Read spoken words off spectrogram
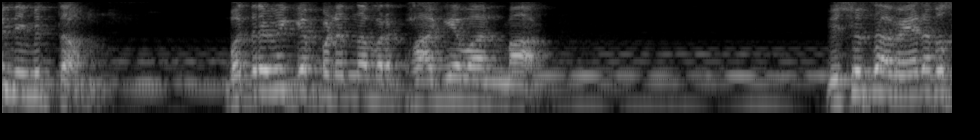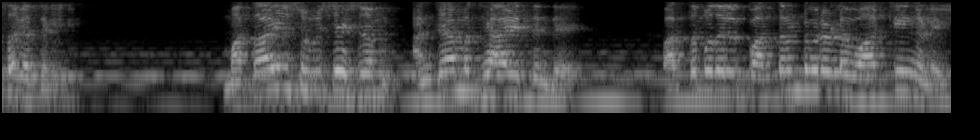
നിമിത്തം ഉപദ്രവിക്കപ്പെടുന്നവർ ഭാഗ്യവാന്മാർ. വിശുദ്ധ വേദപുസ്തകത്തിൽ മത്തായി സുവിശേഷം അഞ്ചാം അധ്യായത്തിന്റെ പത്ത് മുതൽ പന്ത്രണ്ട് വരെയുള്ള വാക്യങ്ങളിൽ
